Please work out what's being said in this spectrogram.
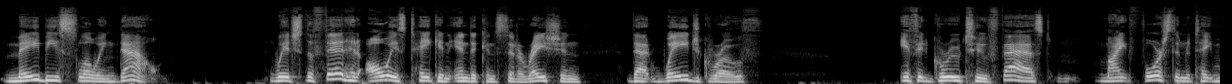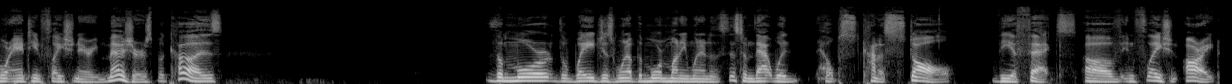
may be slowing down, which the Fed had always taken into consideration that wage growth, if it grew too fast, might force them to take more anti inflationary measures because the more the wages went up, the more money went into the system. That would help kind of stall the effects of inflation. All right.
